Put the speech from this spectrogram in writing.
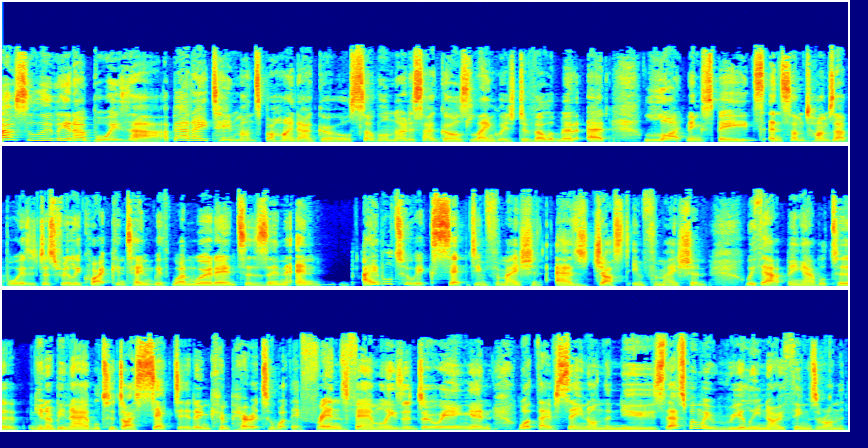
Absolutely. And our boys are about 18 months behind our girls. So we'll notice our girls' language development at lightning speeds. And sometimes our boys are just really quite content with one word answers and, and able to accept information as just information without being able to, you know, being able to dissect it and compare it to what their friends' families are doing and what they've seen on the news. That's when we really know things are on the,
